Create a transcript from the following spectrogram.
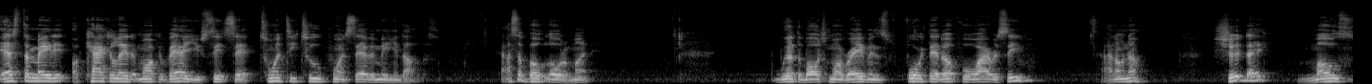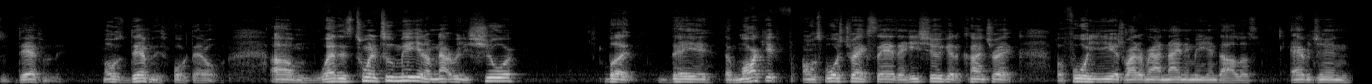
estimated or calculated market value sits at $22.7 million. That's a boatload of money. Will the Baltimore Ravens fork that up for a wide receiver? I don't know. Should they? Most definitely. Most definitely fork that over. Um, whether it's 22 million, I'm not really sure. But they the market on Spotrac says that he should get a contract for four years, right around 90 million dollars, averaging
